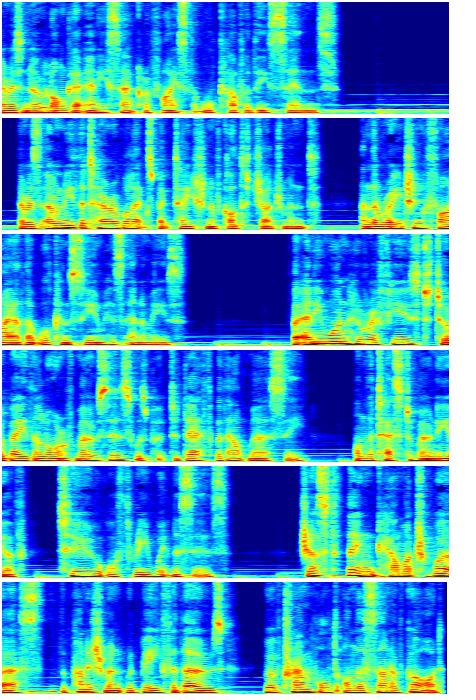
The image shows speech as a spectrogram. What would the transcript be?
there is no longer any sacrifice that will cover these sins. There is only the terrible expectation of God's judgment and the raging fire that will consume his enemies. For anyone who refused to obey the law of Moses was put to death without mercy on the testimony of two or three witnesses. Just think how much worse the punishment would be for those who have trampled on the Son of God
